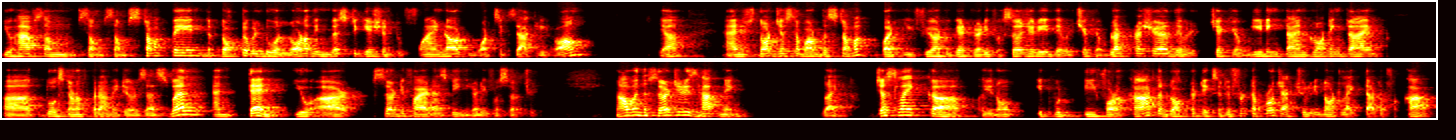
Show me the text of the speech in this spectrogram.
you have some some some stomach pain, the doctor will do a lot of investigation to find out what's exactly wrong. Yeah, and it's not just about the stomach, but if you are to get ready for surgery, they will check your blood pressure, they will check your bleeding time, clotting time, uh, those kind of parameters as well. And then you are certified as being ready for surgery. Now, when the surgery is happening, like just like, uh, you know, it would be for a car, the doctor takes a different approach, actually, not like that of a car.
